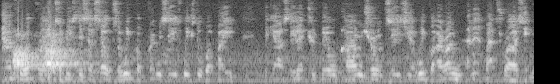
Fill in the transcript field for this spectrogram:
have to operate as a business ourselves. So we've got premises. We've still got to pay the gas, the electric bill, car insurances. You know, we've got our own, and that's rising.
